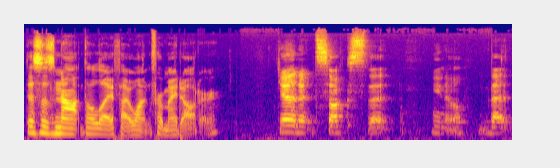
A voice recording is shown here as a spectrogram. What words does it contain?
this is not the life I want for my daughter. Yeah, and it sucks that, you know, that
